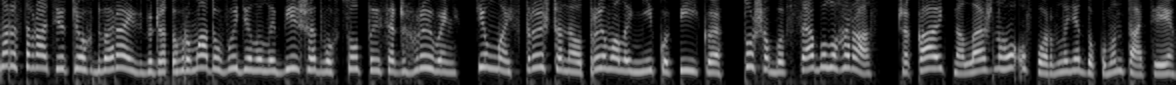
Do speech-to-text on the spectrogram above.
На реставрацію трьох дверей з бюджету громади виділили більше 200 тисяч гривень. Втім, майстри ще не отримали ні копійки. Тож, аби все було гаразд, чекають належного оформлення документації.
